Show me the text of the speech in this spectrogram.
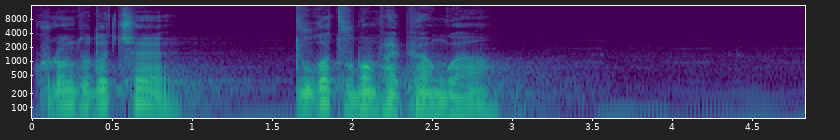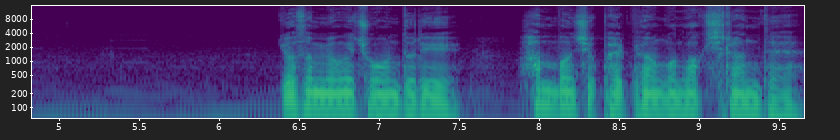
그럼 도대체 누가 두 번 발표한 거야? 여섯 명의 조원들이 한 번씩 발표한 건 확실한데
